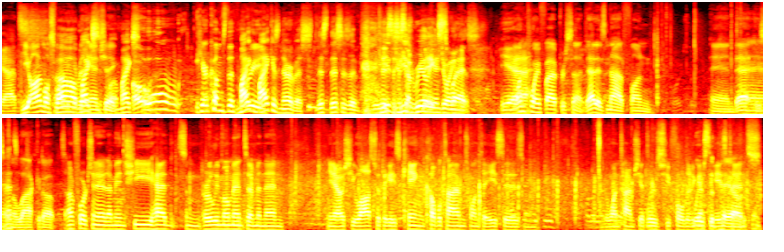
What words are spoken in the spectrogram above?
Yeah, it's, He almost wanted Oh, to give her Mike's- a handshake. Mike's- oh, here comes the Mike three. Mike is nervous. This this is a he's, is he's a really big enjoying sweat. this. yeah. 1.5 percent. That is not fun, and that is Yeah. going to lock it up. It's unfortunate. I mean, she had some early momentum, and then, you know, she lost with the ace king a couple times, won to aces, and the one time she had to, she folded against the the, ace payout? tens.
